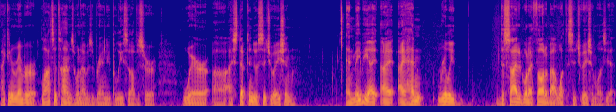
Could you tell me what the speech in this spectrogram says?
I can remember lots of times when I was a brand new police officer where uh, I stepped into a situation, and maybe I, I, I hadn't really decided what I thought about what the situation was yet.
